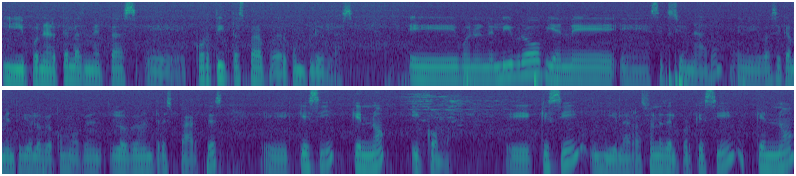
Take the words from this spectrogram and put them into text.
y ponerte las metas eh, cortitas para poder cumplirlas. Eh, bueno, en el libro viene eh, seccionado, eh, básicamente yo lo veo como lo veo en tres partes, eh, que sí, que no y cómo. Eh, que sí y las razones del por qué sí, que no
